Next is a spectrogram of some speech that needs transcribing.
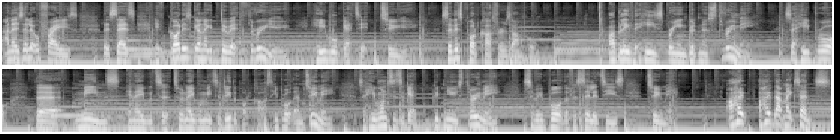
And there's a little phrase that says, if God is going to do it through you, he will get it to you. So, this podcast, for example, I believe that He's bringing goodness through me. So, He brought the means enabled to, to enable me to do the podcast. He brought them to me. So, He wanted to get good news through me. So, He brought the facilities to me. I hope, I hope that makes sense.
